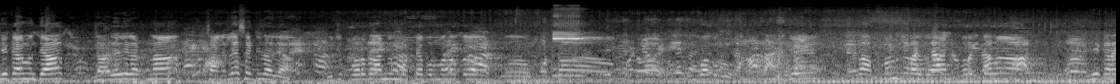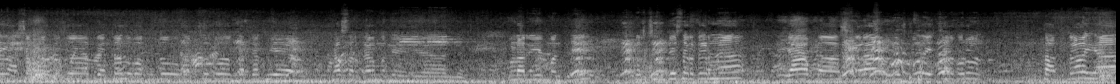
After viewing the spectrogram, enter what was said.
हे काय म्हणतात झालेल्या घटना चांगल्यासाठी झाल्या. म्हणजे परत आम्ही मोठ्या प्रमाणात मोठा उभा करू. म्हणजे त्याचा अपमान करायचा आणि परत त्याला हे करायचं अशा पद्धतीचं बेताल वक्तव्य वक्तव्य करतात हे ह्या सरकारमध्ये अ, मंत्री. तर शिंदे सरकारनं या सगळ्या गोष्टीचा विचार करून तात्काळ ह्या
